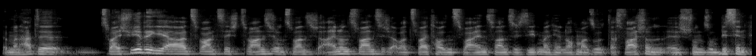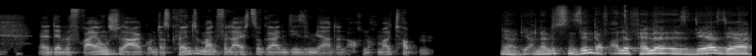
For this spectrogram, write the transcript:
man hatte zwei schwierige Jahre 2020 und 2021, aber 2022 sieht man hier nochmal so, das war schon, äh, schon so ein bisschen äh, der Befreiungsschlag und das könnte man vielleicht sogar in diesem Jahr dann auch nochmal toppen. Ja, die Analysten sind auf alle Fälle sehr, sehr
